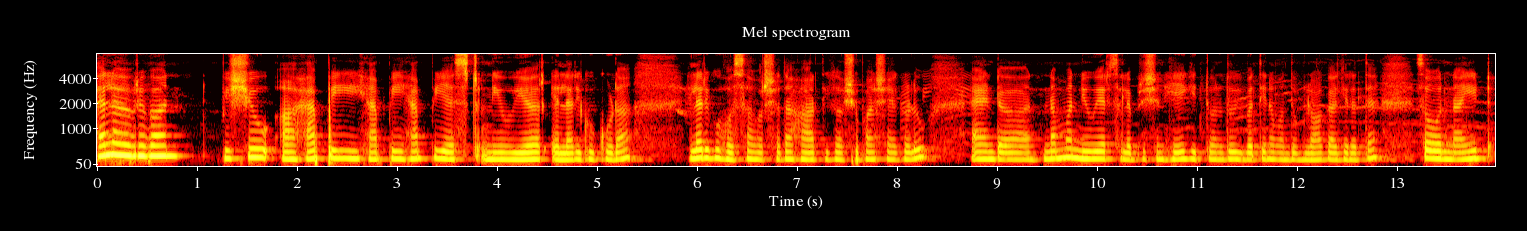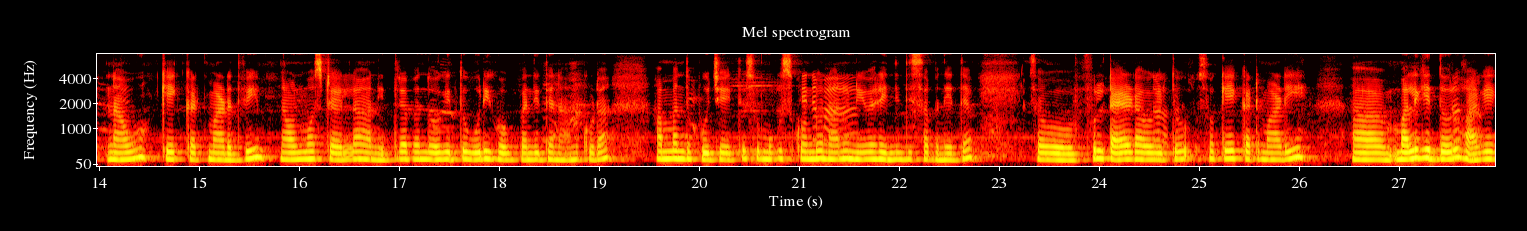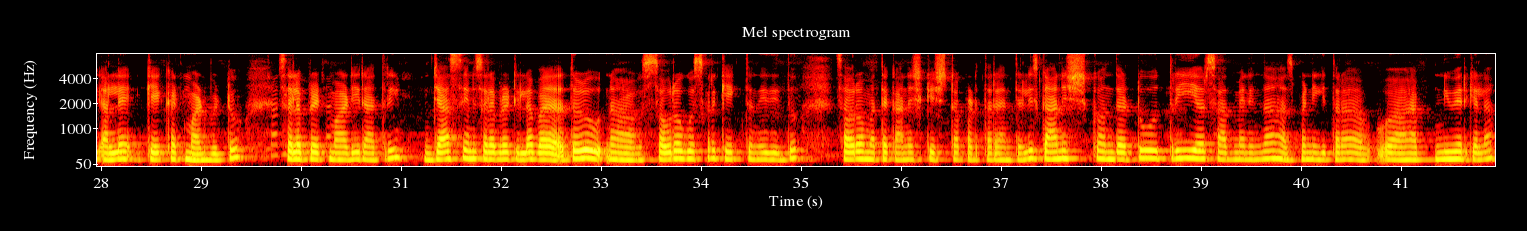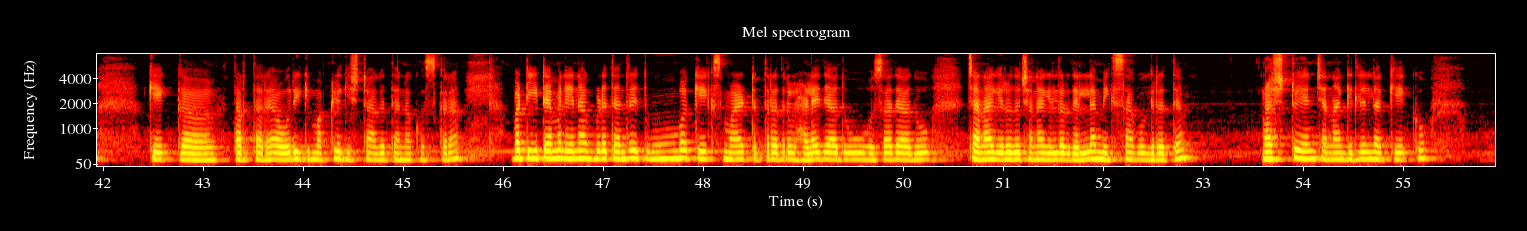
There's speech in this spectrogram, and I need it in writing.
Hello everyone wish you a happy happy happiest new year ಎಲ್ಲರಿಗೂ ಕೂಡ. ಎಲ್ಲರಿಗೂ ಹೊಸ ವರ್ಷದ ಹಾರ್ದಿಕ ಶುಭಾಶಯಗಳು. ಆ್ಯಂಡ್ ನಮ್ಮ ನ್ಯೂ ಇಯರ್ ಸೆಲೆಬ್ರೇಷನ್ ಹೇಗಿತ್ತು ಅನ್ನೋದು ಇವತ್ತಿನ ಒಂದು ಬ್ಲಾಗ್ ಆಗಿರುತ್ತೆ. ಸೊ ನೈಟ್ ನಾವು ಕೇಕ್ ಕಟ್ ಮಾಡಿದ್ವಿ. ಆಲ್ಮೋಸ್ಟ್ ಎಲ್ಲ ನಿದ್ರೆ ಬಂದು ಹೋಗಿತ್ತು ಊರಿಗೆ ಹೋಗಿ ಬಂದಿದ್ದೆ ನಾನು ಕೂಡ. ಅಮ್ಮಂದು ಪೂಜೆ ಇತ್ತು. ಸೊ ಮುಗಿಸ್ಕೊಂಡು ನಾನು ನ್ಯೂ ಇಯರ್ ಹಿಂದಿನ ದಿವಸ ಬಂದಿದ್ದೆ. ಸೊ ಫುಲ್ ಟಯರ್ಡ್ ಆಗೋಗಿತ್ತು ಸೊ ಕೇಕ್ ಕಟ್ ಮಾಡಿ ಮಲಗಿದ್ದವರು ಹಾಗೆ ಅಲ್ಲೇ ಕೇಕ್ ಕಟ್ ಮಾಡಿಬಿಟ್ಟು ಸೆಲೆಬ್ರೇಟ್ ಮಾಡಿ ರಾತ್ರಿ. ಜಾಸ್ತಿ ಏನು ಸೆಲೆಬ್ರೇಟ್ ಇಲ್ಲ, ಅದು ಸೌರವ್ಗೋಸ್ಕರ ಕೇಕ್ ತಂದಿದ್ದು. ಸೌರವ್ ಮತ್ತು ಕಾನಿಷ್ಗೆ ಇಷ್ಟಪಡ್ತಾರೆ ಅಂತೇಳಿ. ಕಾನಿಷ್ಕ್ ಒಂದು ಟೂ, ತ್ರೀ ಇಯರ್ಸ್ ಆದಮೇಲಿಂದ ಹಸ್ಬೆಂಡಿಗೆ ಈ ಥರ ನ್ಯೂ ಇಯರ್ಗೆಲ್ಲ ಕೇಕ್ ತರ್ತಾರೆ. ಅವರಿಗೆ ಮಕ್ಳಿಗೆ ಇಷ್ಟ ಆಗುತ್ತೆ ಅನ್ನೋಕ್ಕೋಸ್ಕರ. ಬಟ್ ಈ ಟೈಮಲ್ಲಿ ಏನಾಗ್ಬಿಡುತ್ತೆ ಅಂದರೆ ತುಂಬ ಕೇಕ್ಸ್ ಮಾಡಿರ್ತಾರೆ ಅದರಲ್ಲಿ ಹಳೇದ್ಯಾವುದು ಹೊಸದ್ಯಾವುದು ಚೆನ್ನಾಗಿರೋದು ಚೆನ್ನಾಗಿಲ್ಲದ್ರದ್ದು ಎಲ್ಲ ಮಿಕ್ಸ್ ಆಗೋಗಿರುತ್ತೆ. ಅಷ್ಟು ಏನು ಚೆನ್ನಾಗಿರಲಿಲ್ಲ ಕೇಕು.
